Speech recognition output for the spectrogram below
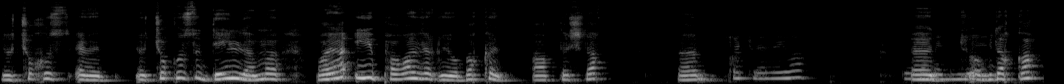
ya çok hızlı evet ya çok hızlı değil ama bayağı iyi para veriyor. Bakın arkadaşlar. Ee, Kaç veriyor? Ee, bir dakika.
